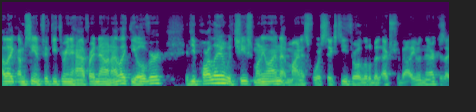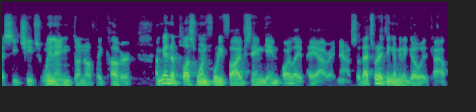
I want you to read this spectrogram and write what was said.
I like I'm seeing 53 and a half right now, and I like the over. If you parlay it with Chiefs money line at minus 460, throw a little bit extra value in there because I see Chiefs winning. Don't know if they cover. I'm getting a plus 145 same game parlay payout right now. So that's what I think I'm going to go with, Kyle.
